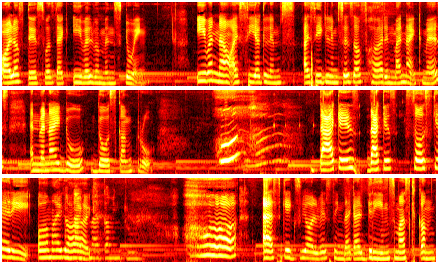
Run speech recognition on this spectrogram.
all of this was that evil woman's doing. Even now, I see a glimpse. I see glimpses of her in my nightmares, and when I do, those come true. that is that is so scary. Oh my god. Nightmare coming true. As kids, we always think that our dreams must come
